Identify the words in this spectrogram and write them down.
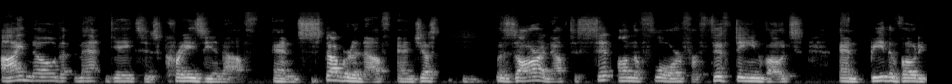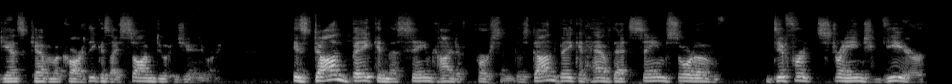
I know that Matt Gaetz is crazy enough and stubborn enough and just bizarre enough to sit on the floor for 15 votes and be the vote against Kevin McCarthy because I saw him do it in January. Is Don Bacon the same kind of person? Does Don Bacon have that same sort of different, strange gear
